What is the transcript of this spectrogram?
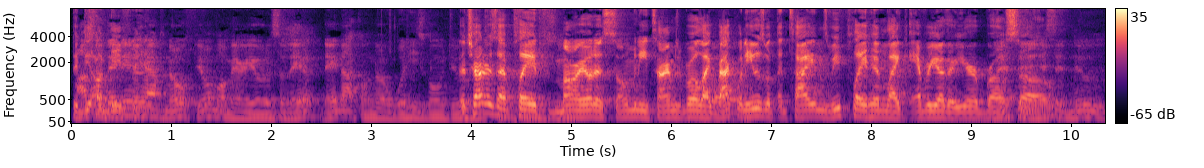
The Also, on they defense. didn't have no film on Mariota, so they don't, they not gonna know what he's gonna do. The Chargers have played. Mariota so many times, bro. Like back when he was with the Titans, we played him like every other year, bro. It's, so a, it's a new,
